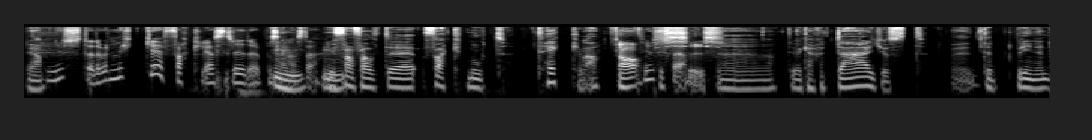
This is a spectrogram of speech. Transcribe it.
Ja. Just det, det har varit mycket fackliga strider på Mm. senaste. Det är framförallt eh, fack mot tech va? Ja, Just det. precis. Eh, det är väl kanske där just eh, det brinner.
